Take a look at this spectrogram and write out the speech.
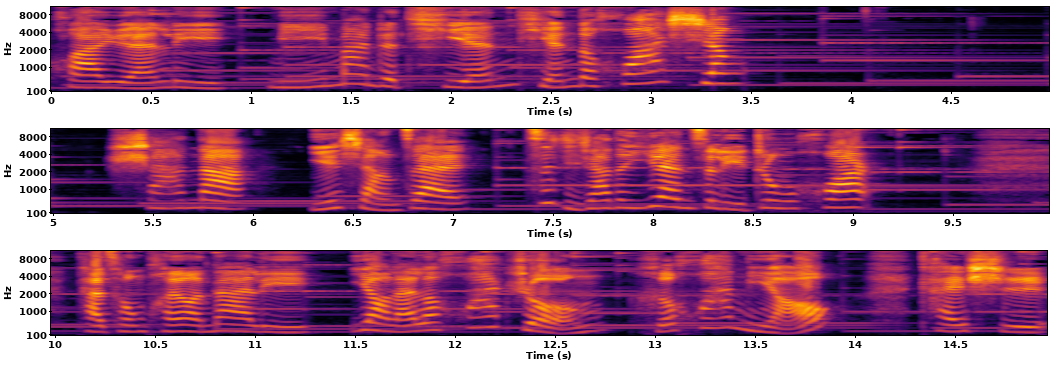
花园里弥漫着甜甜的花香。莎娜也想在自己家的院子里种花，她从朋友那里要来了花种和花苗。开始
